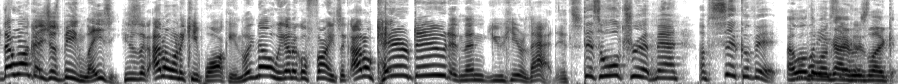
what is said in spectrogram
that one guy's just being lazy. He's just like, I don't want to keep walking. like, no, we gotta go find. He's like, I don't care, dude. And then you hear that. It's this whole trip, man. I'm sick of it. I love What the one guy who's of? like,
